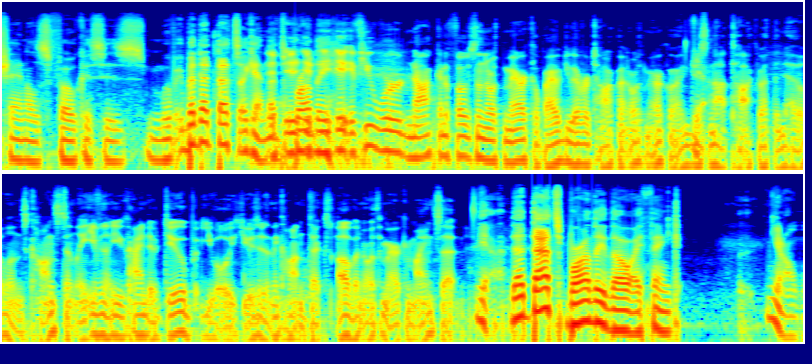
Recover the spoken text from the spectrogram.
channel's focus is moving but that that's again that's It- it- broadly it- if you were not going to focus on North America, why would you ever talk about North America and just Yeah. not talk about the Netherlands constantly? Even though you kind of do, but you always use it in the context of a North American mindset. yeah that that's broadly though i think you know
